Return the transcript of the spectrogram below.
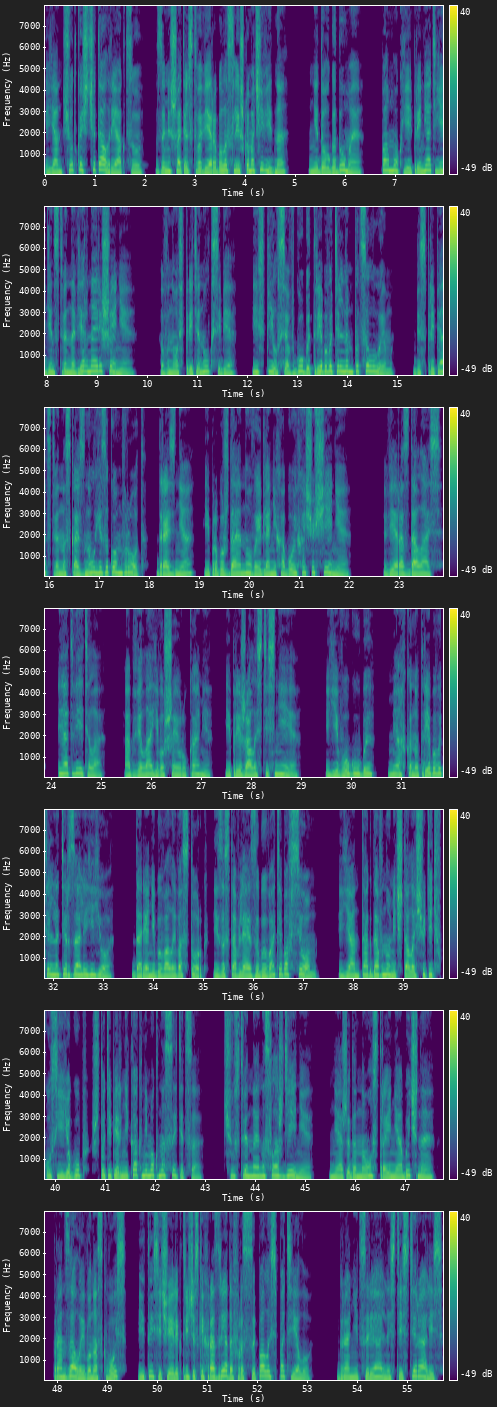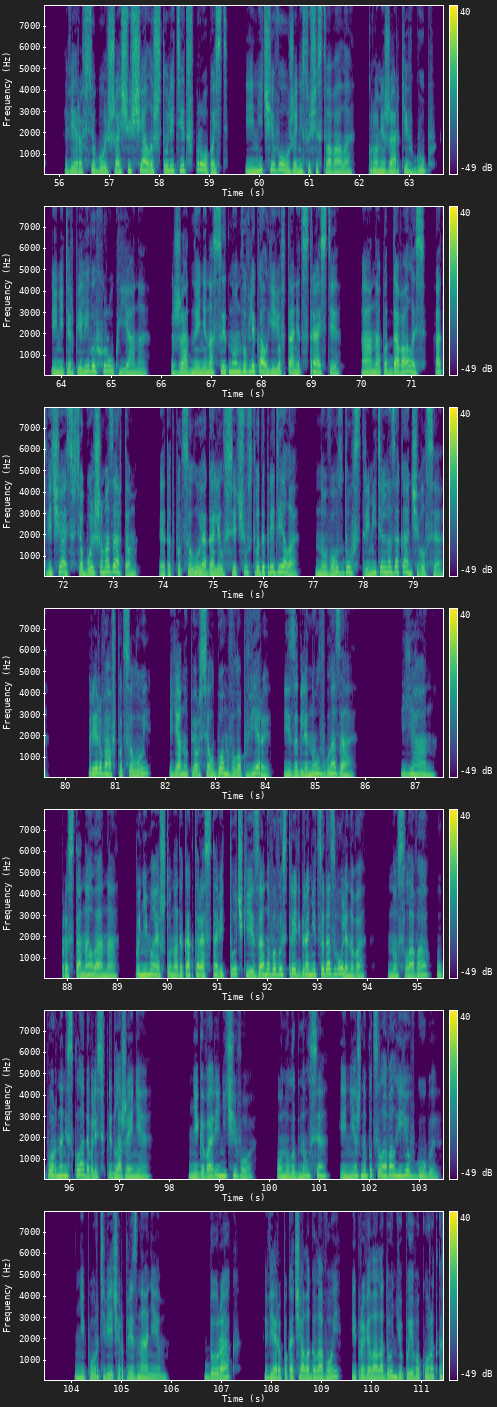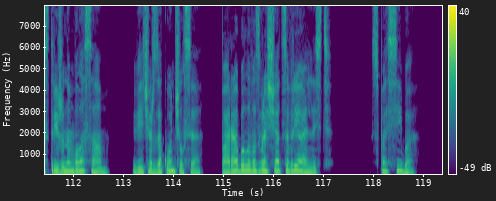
Ян чутко считал реакцию. Замешательство Веры было слишком очевидно. Недолго думая, помог ей принять единственно верное решение. Вновь притянул к себе и впился в губы требовательным поцелуем, беспрепятственно скользнул языком в рот, дразня и пробуждая новые для них обоих ощущения. Вера сдалась и ответила, обвела его шею руками и прижалась теснее. Его губы мягко, но требовательно терзали ее, даря небывалый восторг и заставляя забывать обо всем. Ян так давно мечтал ощутить вкус ее губ, что теперь никак не мог насытиться. Чувственное наслаждение, неожиданно острое и необычное, пронзало его насквозь, и тысячи электрических разрядов рассыпалось по телу. Границы реальности стирались. Вера все больше ощущала, что летит в пропасть, и ничего уже не существовало, кроме жарких губ и нетерпеливых рук Яна. Жадно и ненасытно он вовлекал ее в танец страсти, а она поддавалась, отвечая с все большим азартом. Этот поцелуй оголил все чувства до предела, но воздух стремительно заканчивался. Прервав поцелуй, Ян уперся лбом в лоб Веры и заглянул в глаза. «Ян», — простонала она, понимая, что надо как-то расставить точки и заново выстроить границы дозволенного, но слова упорно не складывались в предложение. «Не говори ничего», — он улыбнулся и нежно поцеловал ее в губы. «Не порть вечер признанием». «Дурак?» Вера покачала головой и провела ладонью по его коротко стриженным волосам. Вечер закончился, пора было возвращаться в реальность. «Спасибо».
